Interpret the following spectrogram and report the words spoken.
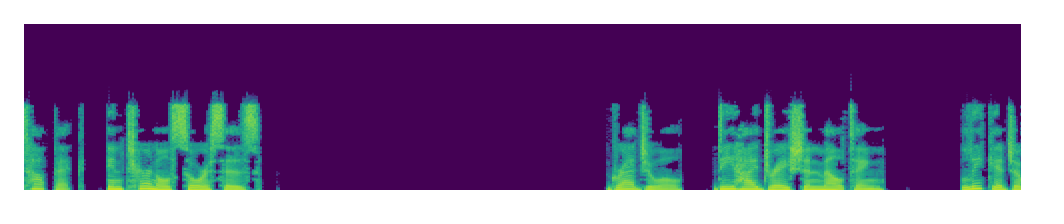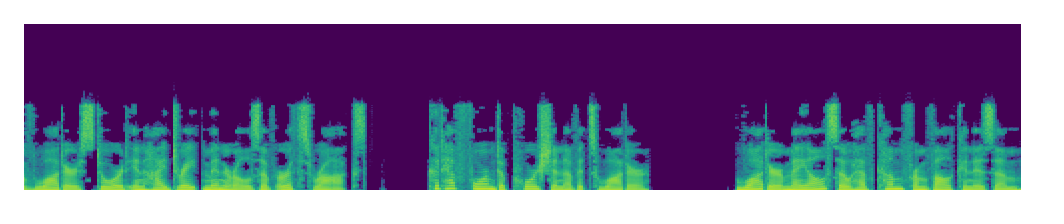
Topic. Internal sources Gradual. Dehydration melting. Leakage of water stored in hydrate minerals of Earth's rocks. Could have formed a portion of its water. Water may also have come from volcanism,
